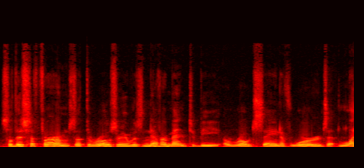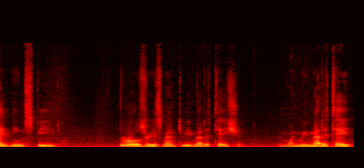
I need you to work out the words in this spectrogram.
So this affirms that the rosary was never meant to be a rote saying of words at lightning speed. The rosary is meant to be meditation. And when we meditate,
